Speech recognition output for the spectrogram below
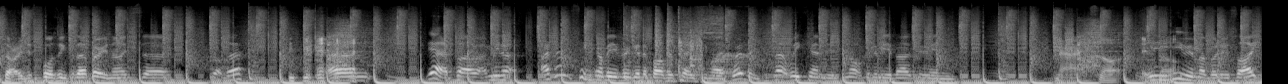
Sorry, just pausing for that very nice uh, there. um, yeah, but I mean, I, I don't think I'm even going to bother taking my equipment because that weekend is not going to be about doing. Nah, it's not. It's You, not. you remember what it's like?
